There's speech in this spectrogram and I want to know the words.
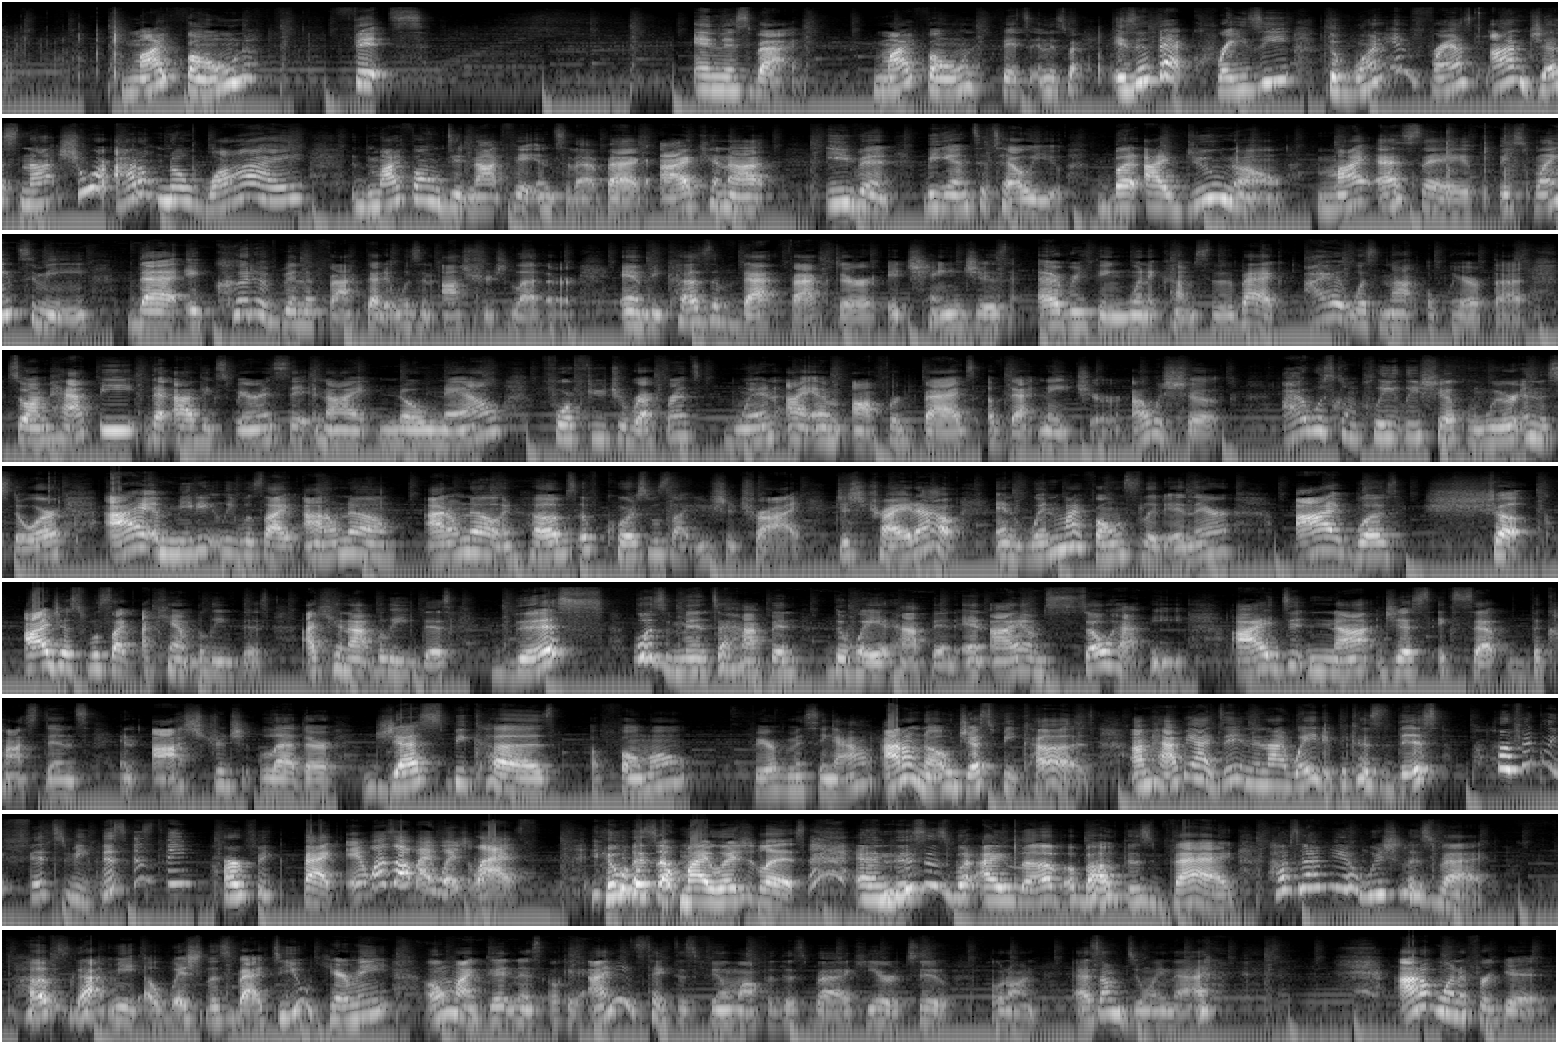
My phone fits in this bag. My phone fits in this bag. Isn't that crazy? The one in France, I'm just not sure. I don't know why my phone did not fit into that bag. I cannot even begin to tell you. But I do know my SA explained to me that it could have been the fact that it was an ostrich leather. And because of that factor, it changes everything when it comes to the bag. I was not aware of that. So I'm happy that I've experienced it and I know now for future reference when I am offered bags of that nature. I was shook. I was completely shook when we were in the store. I immediately was like, I don't know. I don't know. And Hubs, of course, was like, you should try. Just try it out. And when my phone slid in there, I was shook. I just was like, I can't believe this. I cannot believe this. This was meant to happen the way it happened. And I am so happy. I did not just accept the Constance and ostrich leather just because of FOMO fear of missing out. I don't know, just because. I'm happy I didn't and I waited because this perfectly fits me. This is the perfect bag. It was on my wish list. It was on my wish list. And this is what I love about this bag. Hubs got me a wish list bag. Hubs got me a wish list bag. Do you hear me? Oh my goodness. Okay, I need to take this film off of this bag here too. Hold on. As I'm doing that, I don't want to forget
